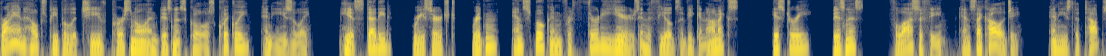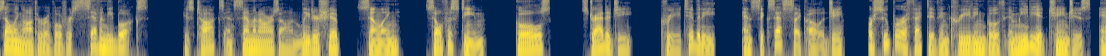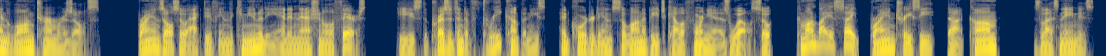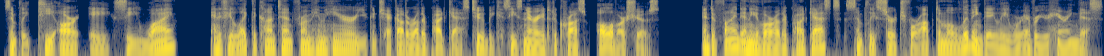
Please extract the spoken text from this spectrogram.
Brian helps people achieve personal and business goals quickly and easily. He has studied, researched, written, and spoken for 30 years in the fields of economics, history, business, philosophy, and psychology, and he's the top selling author of over 70 books. His talks and seminars on leadership, selling, self esteem, goals, strategy, creativity, and success psychology are super effective in creating both immediate changes and long term results. Brian's also active in the community and in national affairs. He's the president of three companies headquartered in Solana Beach, California as well. So come on by his site, briantracy.com. His last name is simply T R A C Y. And if you like the content from him here, you can check out our other podcasts too, because he's narrated across all of our shows. And to find any of our other podcasts, simply search for Optimal Living Daily wherever you're hearing this.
